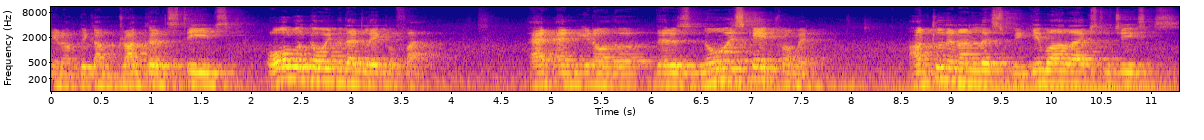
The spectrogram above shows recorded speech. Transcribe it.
you know become drunkards, thieves, all will go into that lake of fire. And, and you know the, there is no escape from it until and unless we give our lives to Jesus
